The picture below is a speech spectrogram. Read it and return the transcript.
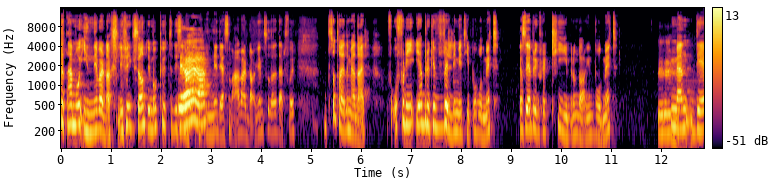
Dette her må inn i hverdagslivet, ikke sant. Vi må putte disse Ja, ja. inn i det som er hverdagen. Så det er derfor så tar jeg det med der. Og fordi jeg bruker veldig mye tid på hodet mitt. Altså jeg bruker flere timer om dagen på hodet mitt. Mm. Men det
